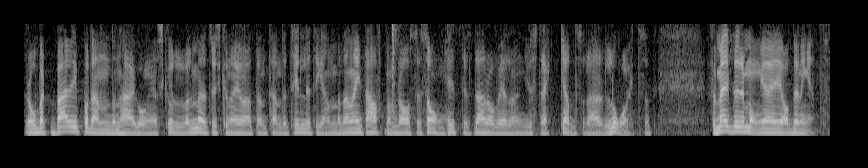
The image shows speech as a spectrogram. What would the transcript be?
Robert Berg på den den här gången skulle väl möjligtvis kunna göra att den tänder till lite grann. Men den har inte haft någon bra säsong hittills. Därav är den ju sträckad så där lågt. Så att för mig blir det många i avdelning 1.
